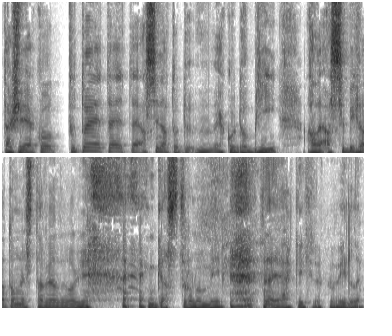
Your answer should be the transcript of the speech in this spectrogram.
Takže jako tuto je, to je, to je asi na to jako dobrý, ale asi bych na tom nestavil že gastronomii na nějakých takovýchhle.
